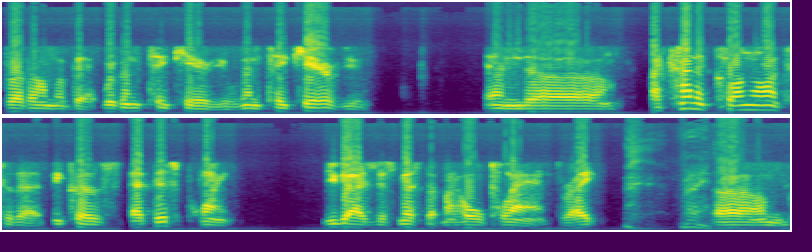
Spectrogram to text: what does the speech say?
Brother, I'm a vet. We're going to take care of you. We're going to take care of you." And uh, I kind of clung on to that because at this point, you guys just messed up my whole plan, right? right. Um,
